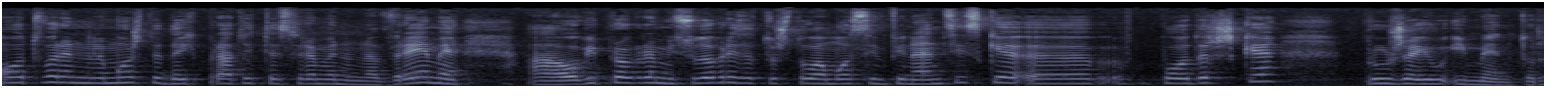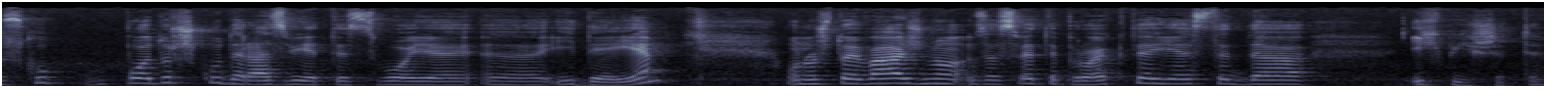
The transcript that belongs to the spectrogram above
otvoreni ili možete da ih pratite s vremena na vreme, a ovi programi su dobri zato što vam osim financijske e, podrške pružaju i mentorsku podršku da razvijete svoje e, ideje. Ono što je važno za sve te projekte jeste da ih pišete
